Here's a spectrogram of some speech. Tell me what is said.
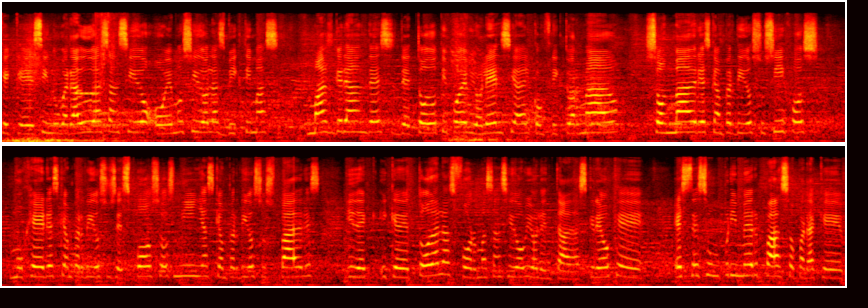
que, sin lugar a dudas han sido o hemos sido las víctimas más grandes de todo tipo de violencia, del conflicto armado. Son madres que han perdido sus hijos, mujeres que han perdido sus esposos, niñas que han perdido sus padres y, que de todas las formas han sido violentadas. Creo que este es un primer paso para que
